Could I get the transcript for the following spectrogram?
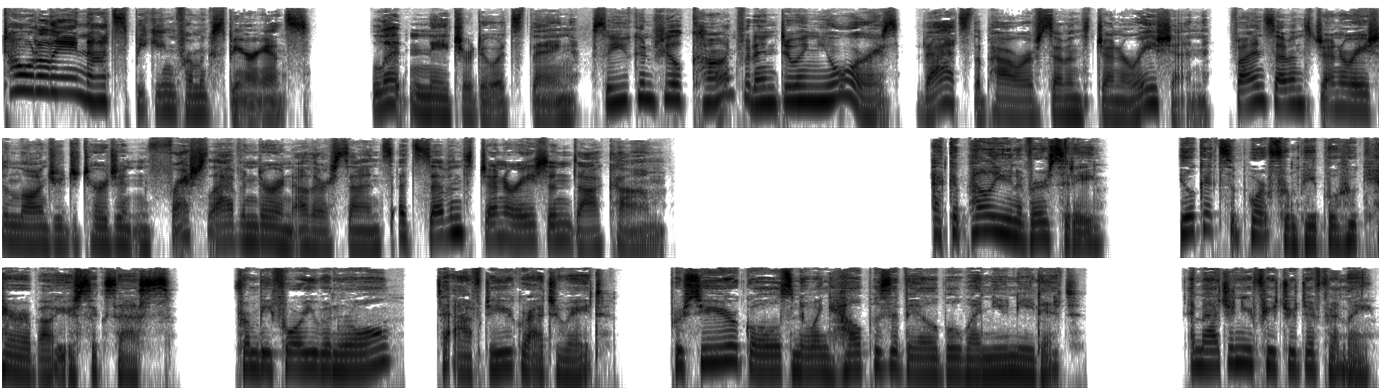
totally not speaking from experience. Let nature do its thing so you can feel confident doing yours. That's the power of seventh generation. Find seventh generation laundry detergent in fresh lavender and other scents at seventhgeneration.com. At Capella University, you'll get support from people who care about your success. From before you enroll to after you graduate, pursue your goals knowing help is available when you need it. Imagine your future differently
